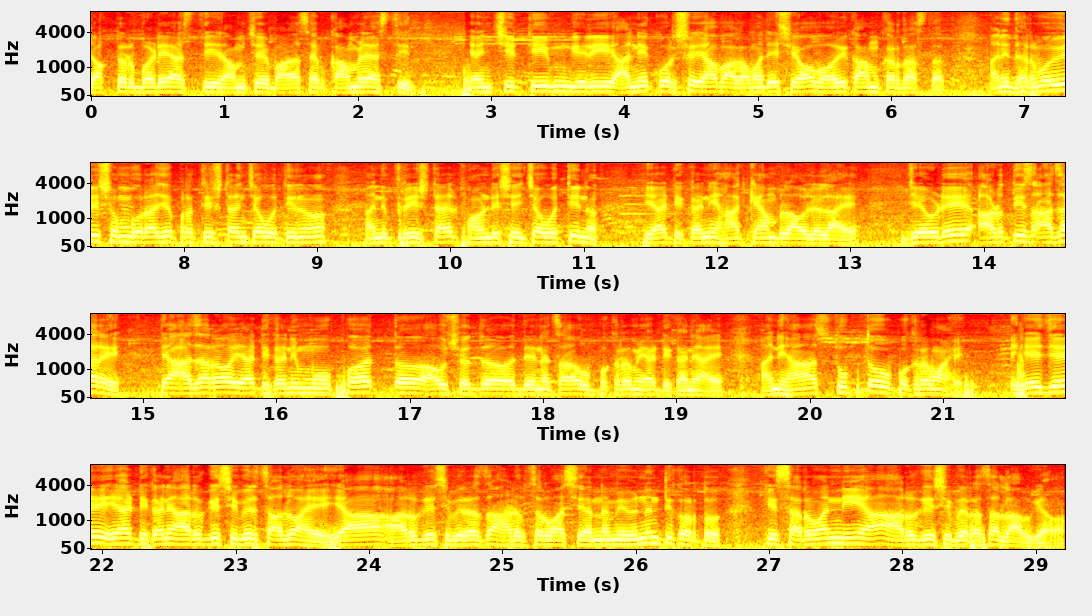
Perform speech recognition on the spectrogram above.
डॉक्टर बडे असतील आमचे बाळासाहेब कांबळे असतील यांची टीम गेली अनेक वर्ष या भागामध्ये सेवाभावी काम करत असतात. आणि धर्मवीर शंभूराजे प्रतिष्ठानच्या वतीनं आणि फ्रीस्टाईल फाउंडेशनच्या वतीनं या ठिकाणी हा कॅम्प लावलेला आहे. जेवढे अडतीस आजार आहे त्या आजारावर या ठिकाणी मोफत औषध देण्याचा उपक्रम या ठिकाणी आहे आणि हा स्तुप्त उपक्रम आहे. हे जे या ठिकाणी आरोग्य शिबिर चालू आहे या आरोग्य शिबिराचा हडपसरवासियांना मी विनंती करतो की सर्वांनी या आरोग्य शिबिराचा लाभ घ्यावा.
